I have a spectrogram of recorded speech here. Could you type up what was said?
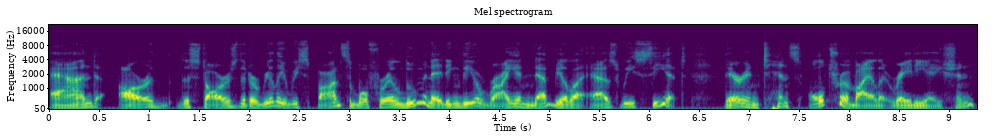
and are the stars that are really responsible for illuminating the Orion Nebula as we see it. Their intense ultraviolet radiation,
